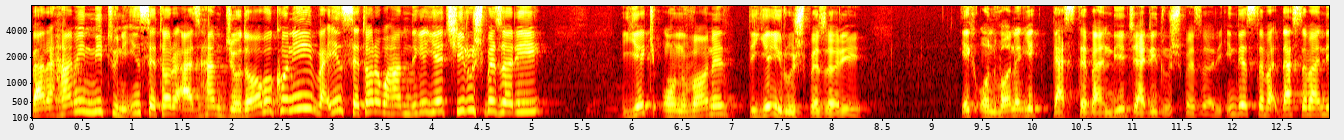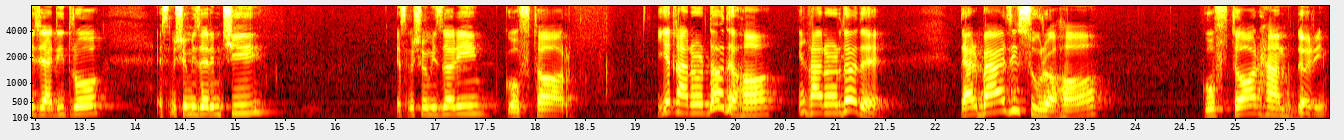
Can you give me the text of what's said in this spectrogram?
برای همین می‌تونی این ستا رو از هم جدا بکنی و این ستا رو با هم دیگه یه چی روش بذاری؟ یک عنوان دیگه ای روش بذاری. یک عنوان یک دستبندی جدید روش بذاری. این دستبندی جدید رو اسمشو می‌ذاریم چی؟ اسمشو می‌ذاریم گفتار. یه قرارداده ها. این قرارداده در بعضی سوره ها گفتار هم داریم.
